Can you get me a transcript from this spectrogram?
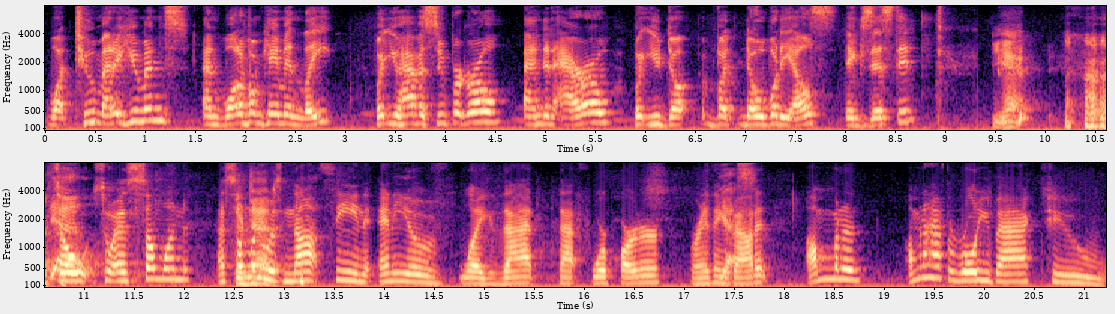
what two metahumans, and one of them came in late. But you have a Supergirl and an Arrow, but you don't. But nobody else existed. yeah. So so as someone as someone who has not seen any of like that that four parter or anything Yes. about it, I'm gonna I'm gonna have to roll you back to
